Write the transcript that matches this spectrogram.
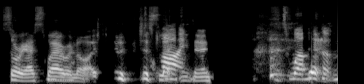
Sorry, I swear a mm-hmm. lot. I should have just let you know. It's welcome.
